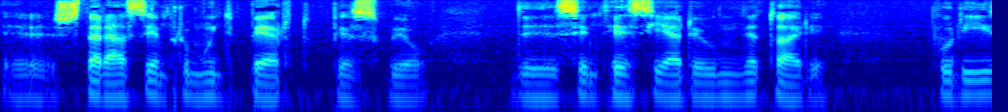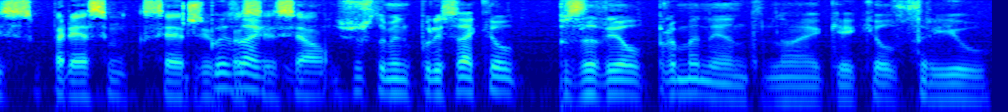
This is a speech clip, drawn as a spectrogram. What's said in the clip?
eh, estará sempre muito perto, penso eu, de sentenciar a eliminatória. Por isso, parece-me que Sérgio pois Conceição... É, justamente por isso há aquele pesadelo permanente, não é? Que é aquele trio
